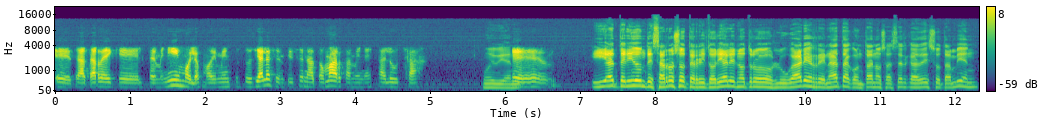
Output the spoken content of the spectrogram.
eh, tratar de que el feminismo y los movimientos sociales empiecen a tomar también esta lucha. Muy bien. ¿Y han tenido un desarrollo territorial en otros lugares? Renata, contanos acerca de eso también.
